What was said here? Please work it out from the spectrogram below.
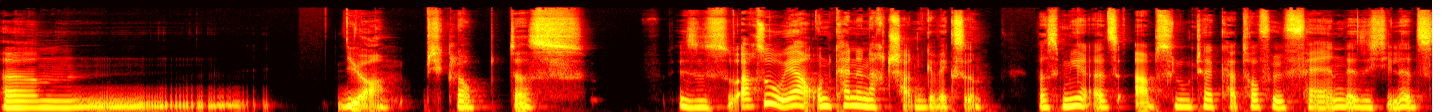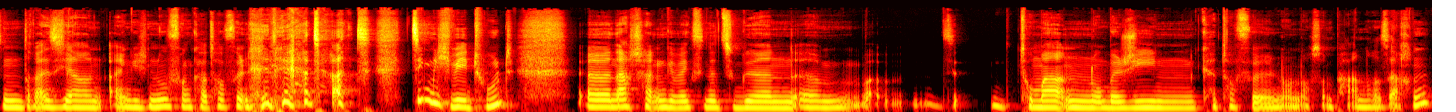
Ähm, ja, ich glaube, das ist es so. Ach so, ja, und keine Nachtschattengewächse. Was mir als absoluter Kartoffelfan, der sich die letzten 30 Jahre eigentlich nur von Kartoffeln ernährt hat, ziemlich weh tut. Äh, Nachtschattengewächse dazu gehören ähm, Tomaten, Auberginen, Kartoffeln und noch so ein paar andere Sachen.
